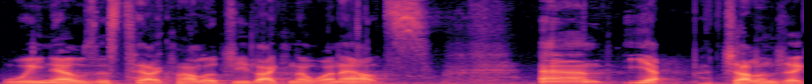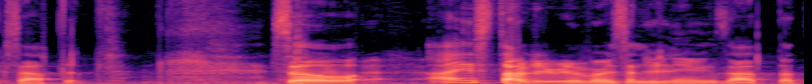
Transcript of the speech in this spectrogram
we know this technology like no one else. And yep, challenge accepted. so I started reverse engineering that, but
